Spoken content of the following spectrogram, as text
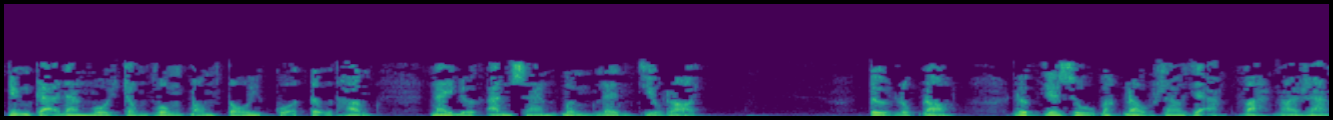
Những kẻ đang ngồi trong vùng bóng tối của tự thần, nay được ánh sáng bừng lên chiếu rọi. Từ lúc đó, Đức Giêsu bắt đầu rao giảng và nói rằng,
